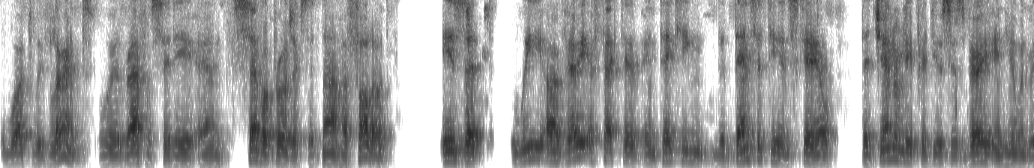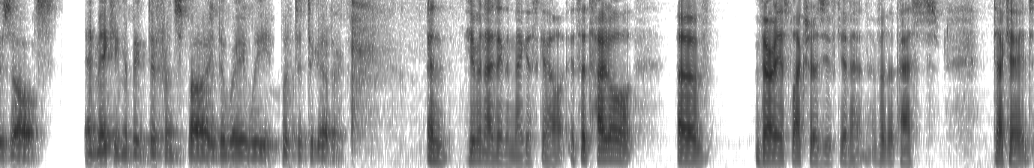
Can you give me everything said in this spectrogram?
what we've learned with Raffles City and several projects that now have followed is that we are very effective in taking the density and scale that generally produces very inhuman results and making a big difference by the way we put it together. And humanizing the megascale, it's a title of various lectures you've given over the past decade.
